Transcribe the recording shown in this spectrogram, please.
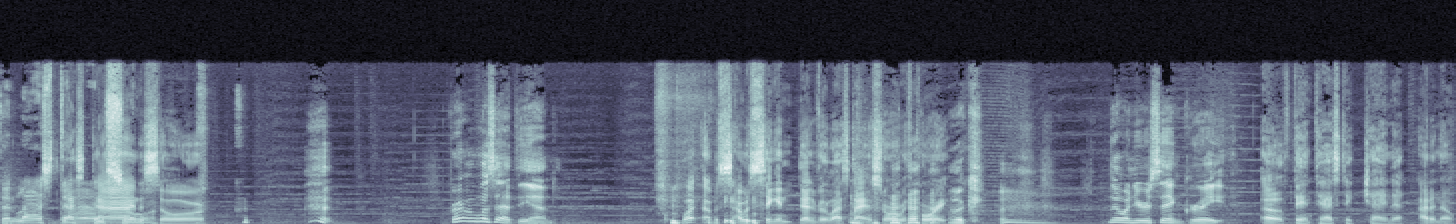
the last Last dinosaur. dinosaur. Brett, what was that at the end? What? I was I was singing Denver, the Last Dinosaur with Corey. Okay. No, when you were saying great. Oh, fantastic, China. I don't know.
